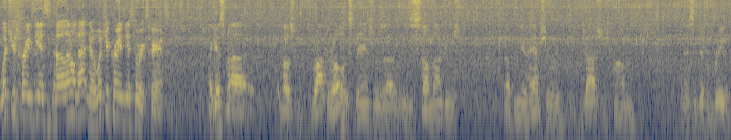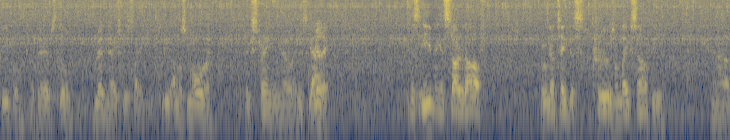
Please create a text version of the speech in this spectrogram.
what's your craziest? Uh, and on that note, what's your craziest tour experience? I guess my most rock and roll experience was uh, was the Stumpknockers up in New Hampshire, where Josh is from. And it's a different breed of people, but they're still rednecks, but it's like almost more extreme, you know. And this guy, Really? this evening it started off. We were going to take this cruise on Lake Sunapee, and uh,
